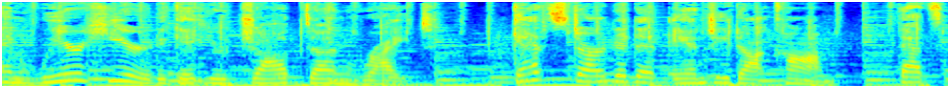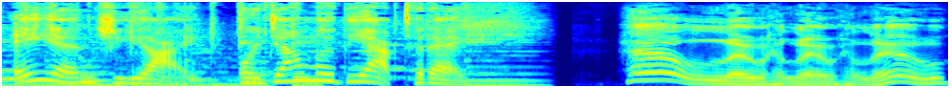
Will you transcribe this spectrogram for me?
and we're here to get your job done right. Get started at Angie.com. That's A N G I, or download the app today. Hello, hello, hello.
